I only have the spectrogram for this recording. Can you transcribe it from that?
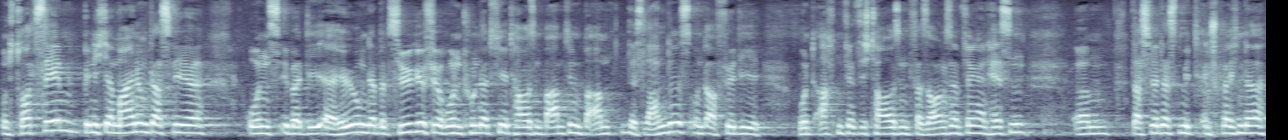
Und trotzdem bin ich der Meinung, dass wir uns über die Erhöhung der Bezüge für rund 104.000 Beamtinnen und Beamten des Landes und auch für die rund 48.000 Versorgungsempfänger in Hessen ähm, dass wir das mit entsprechender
